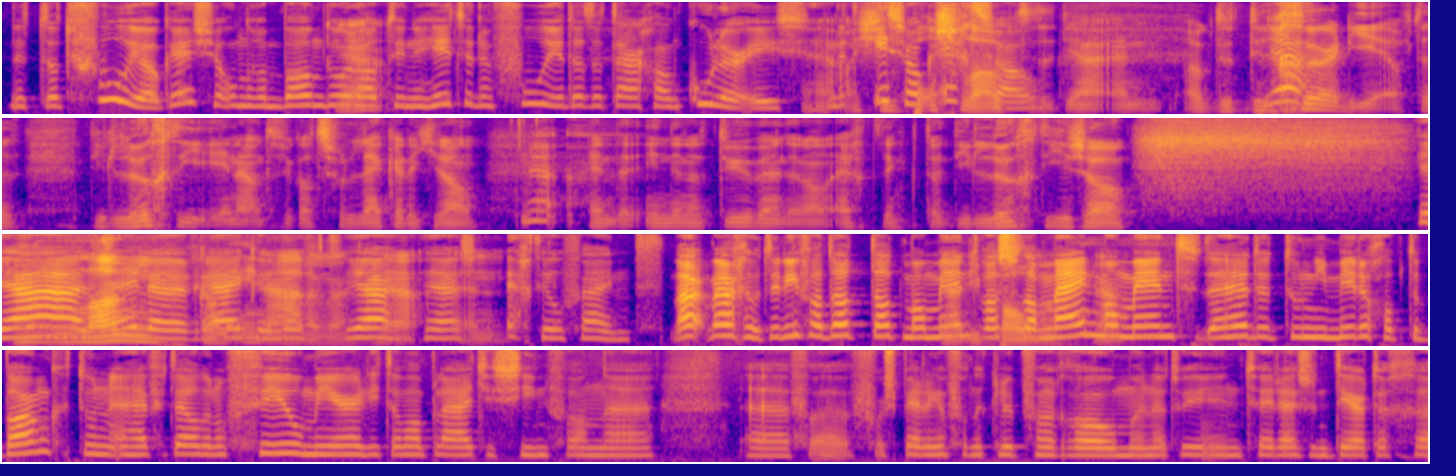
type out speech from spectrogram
Dat, dat, voel je ook, hè? Als je onder een boom doorloopt ja. in de hitte, dan voel je dat het daar gewoon koeler is. Ja, en dat als je is ook echt loopt, zo. Dat, ja, en ook de, de ja. geur die je, of de, die lucht die je inhoudt. Dat vind ik altijd zo lekker dat je dan in de, in, de, natuur bent en dan echt denk, dat die lucht die je zo ja, lang een hele rijke inademen. lucht. Ja, ja, ja is en... echt heel fijn. Maar, maar goed, in ieder geval dat, dat moment ja, was bomen, dan mijn moment. De, de, toen die middag op de bank, toen hij vertelde nog veel meer. Liet allemaal plaatjes zien van uh, uh, voorspellingen van de Club van Rome. Dat we in 2030 uh,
